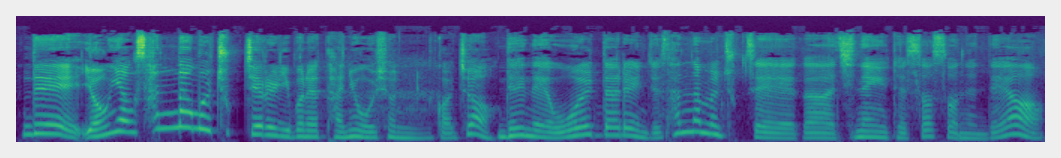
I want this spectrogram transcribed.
근데 영양 산나물 축제를 이번에 다녀오신 거죠? 네네. 5월 달에 이제 산나물 축제가 진행이 됐었었는데요.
